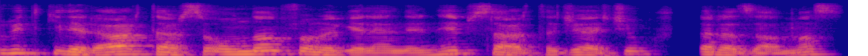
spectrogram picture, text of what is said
Su bitkileri artarsa ondan sonra gelenlerin hepsi artacağı için kuşlar azalmaz.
